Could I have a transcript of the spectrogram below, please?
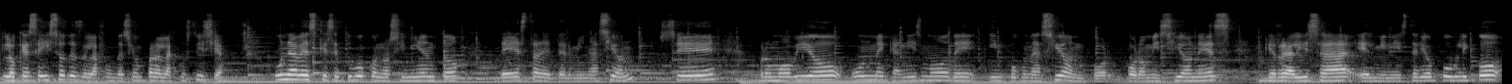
Lo que se hizo desde la Fundación para la Justicia. Una vez que se tuvo conocimiento de esta determinación, se promovió un mecanismo de impugnación por, por omisiones que realiza el Ministerio Público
